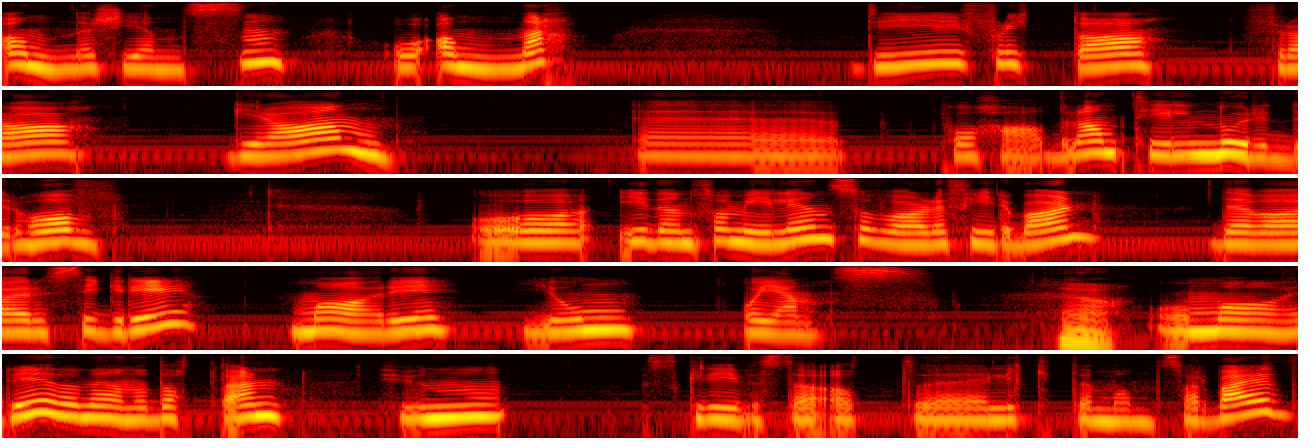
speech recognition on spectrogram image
Anders Jensen og Anne, de flytta fra Gran eh, på Hadeland til Norderhov. Og i den familien så var det fire barn. Det var Sigrid, Mari, Jon og Jens. Ja. Og Mari, den ene datteren, hun skrives det at uh, likte mannsarbeid,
